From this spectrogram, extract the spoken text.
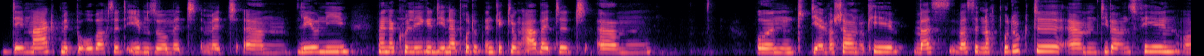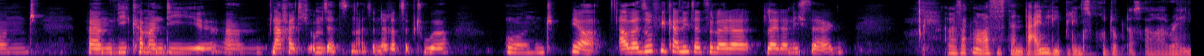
den Markt mit beobachtet, ebenso mit, mit ähm, Leonie, meiner Kollegin, die in der Produktentwicklung arbeitet, ähm, und die einfach schauen, okay, was, was sind noch Produkte, ähm, die bei uns fehlen und ähm, wie kann man die ähm, nachhaltig umsetzen, also in der Rezeptur. Und ja, aber so viel kann ich dazu leider, leider nicht sagen. Aber sag mal, was ist denn dein Lieblingsprodukt aus eurer Range?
